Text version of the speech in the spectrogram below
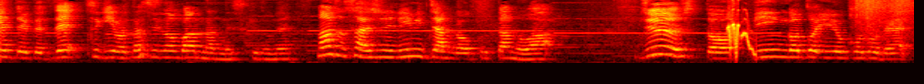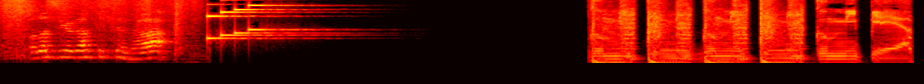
いということで次私の番なんですけどね。まず最初にりみちゃんが送ったのはジュースとリンゴということで私が買ってきたのはグミグミグミグミベア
